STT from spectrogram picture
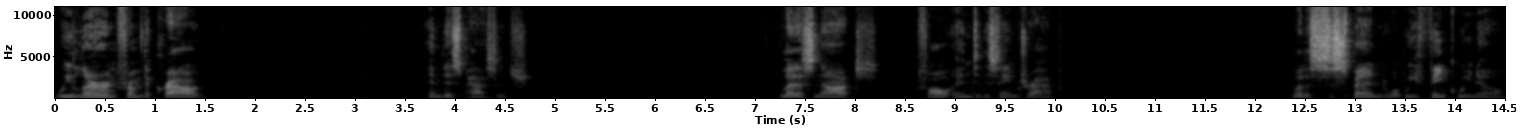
We learn from the crowd in this passage. Let us not fall into the same trap. Let us suspend what we think we know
